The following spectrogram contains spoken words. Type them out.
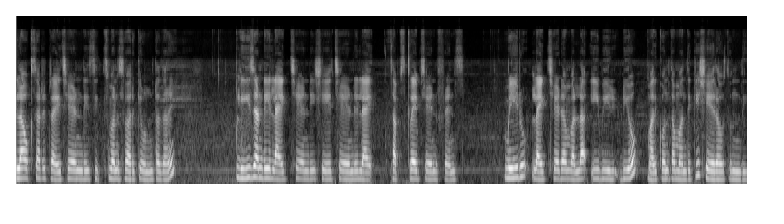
ఇలా ఒకసారి ట్రై చేయండి. సిక్స్ మంత్స్ వరకు ఉంటుందని. ప్లీజ్ అండి లైక్ చేయండి షేర్ చేయండి లైక్ సబ్స్క్రైబ్ చేయండి ఫ్రెండ్స్. మీరు లైక్ చేయడం వల్ల ఈ వీడియో మరికొంతమందికి షేర్ అవుతుంది.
